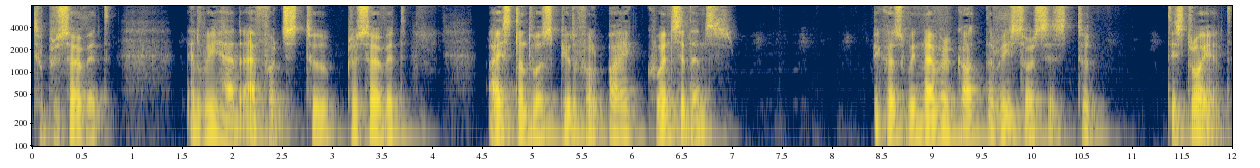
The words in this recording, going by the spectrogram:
to preserve it and we had efforts to preserve it. Iceland was beautiful by coincidence because we never got the resources to destroy it.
